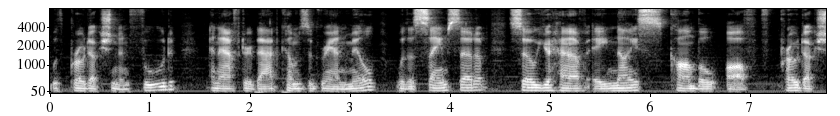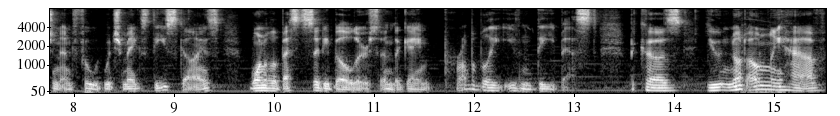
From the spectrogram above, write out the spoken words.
with production and food, and after that comes the grand mill with the same setup. So you have a nice combo of production and food, which makes these guys one of the best city builders in the game, probably even the best, because you not only have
